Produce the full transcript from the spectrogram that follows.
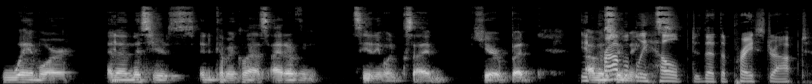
way more. And then this year's incoming class, I haven't seen anyone because I'm here, but It I'm probably helped that the price dropped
